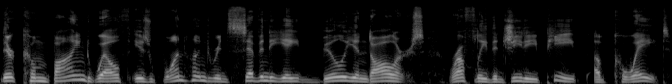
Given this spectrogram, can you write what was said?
Their combined wealth is $178 billion, roughly the GDP of Kuwait.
